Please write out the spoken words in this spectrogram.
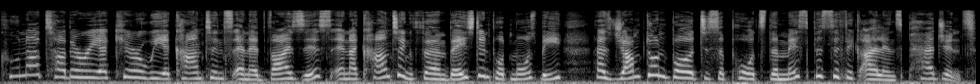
Kuna Taberia Kirawi Accountants and Advisors, an accounting firm based in Port Moresby, has jumped on board to support the Miss Pacific Islands pageant.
